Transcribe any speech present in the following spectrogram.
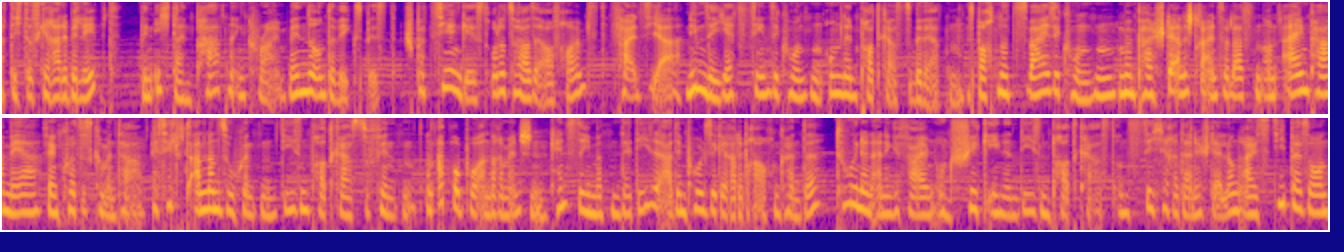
Hat dich das gerade belebt? Bin ich dein Partner in Crime, wenn du unterwegs bist, spazieren gehst oder zu Hause aufräumst? Falls ja, nimm dir jetzt 10 Sekunden, um den Podcast zu bewerten. Es braucht nur 2 Sekunden, um ein paar Sterne strahlen zu lassen und ein paar mehr für ein kurzes Kommentar. Es hilft anderen Suchenden, diesen Podcast zu finden. Und apropos andere Menschen, kennst du jemanden, der diese Art Impulse gerade brauchen könnte? Tu ihnen einen Gefallen und schick ihnen diesen Podcast und sichere deine Stellung als die Person,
